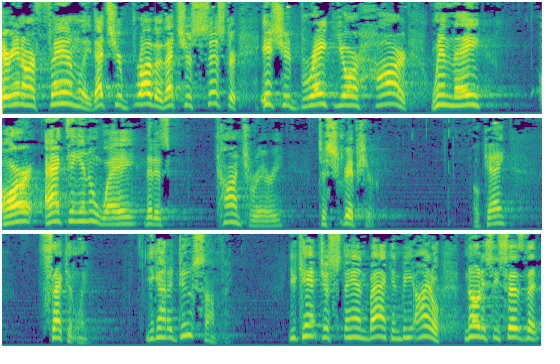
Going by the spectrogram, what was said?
They're in our family. That's your brother. That's your sister. It should break your heart when they are acting in a way that is contrary to scripture. Okay? Secondly, you gotta do something. You can't just stand back and be idle. Notice he says that,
